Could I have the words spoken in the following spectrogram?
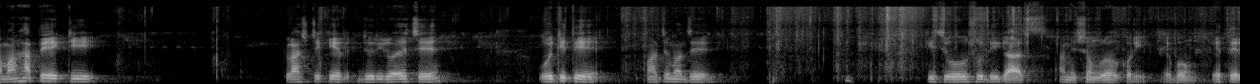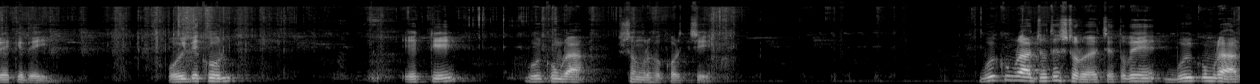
আমার হাতে একটি প্লাস্টিকের ঝুড়ি রয়েছে। ওইটিতে মাঝে মাঝে কিছু ঔষধি গাছ আমি সংগ্রহ করি এবং এতে রেখে দেই। ওই দেখুন, একটি বুই কুমড়া সংগ্রহ করছি। বুই কুমড়া যথেষ্ট রয়েছে, তবে বুই কুমড়ার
